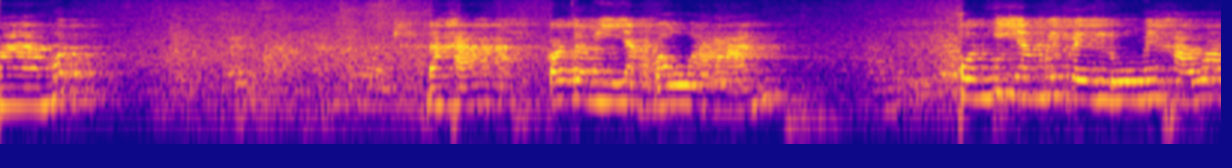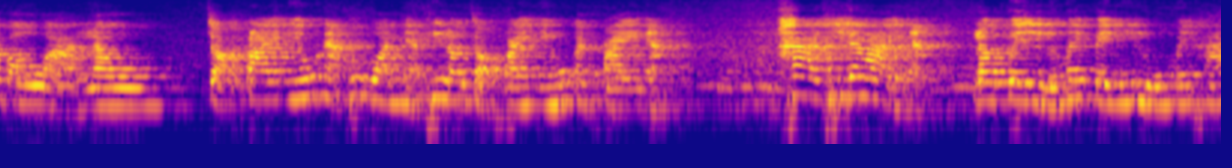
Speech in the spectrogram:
มาหมด นะคะ ก็จะมีอย่างเบาหวาน คนที่ยังไม่เป็นรู้ไหมคะว่าเบาหวานเราเจาะปลายนิ้วเนี่ยทุกวันเนี่ยที่เราเจาะปลายนิ้วกันไปเนี่ย ค่าที่ได้เนี่ย เราเป็นหรือไม่เป็นนี่รู้ไหมคะ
